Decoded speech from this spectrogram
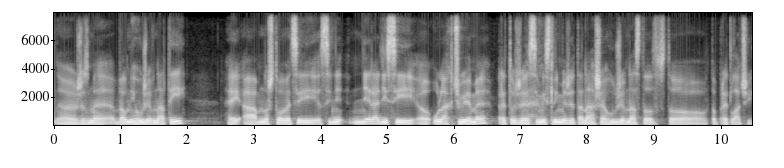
e, že sme veľmi húževnatí hej, a množstvo vecí si ne, neradi si e, uľahčujeme, pretože si myslíme, že tá naša húževnosť to, to, to pretlačí.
